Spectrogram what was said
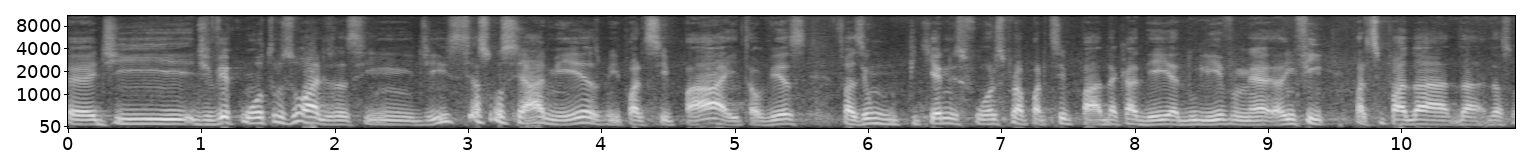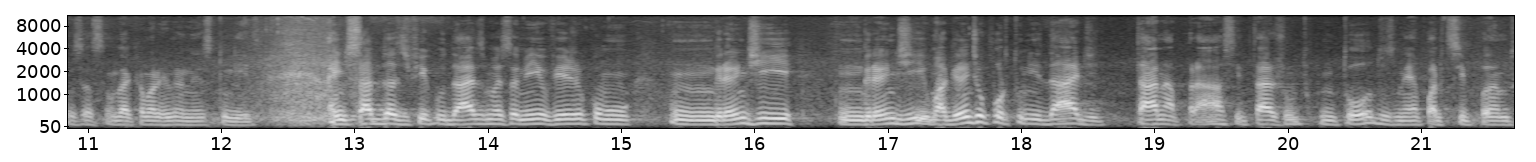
uh, de, de ver com outros olhos, assim, de se associar mesmo e participar e talvez fazer um pequeno esforço para participar da cadeia do livro, né? enfim, participar da, da, da Associação da Câmara Rio do Livro. A gente sabe das dificuldades, mas também eu vejo como um grande, um grande, uma grande oportunidade estar na praça e estar junto com todos, né, participando.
